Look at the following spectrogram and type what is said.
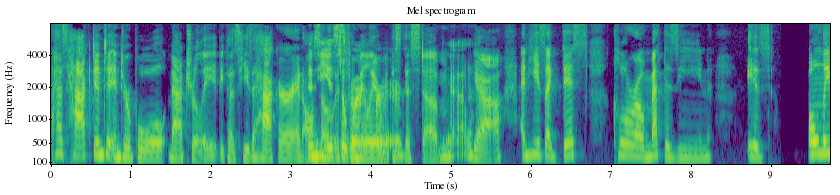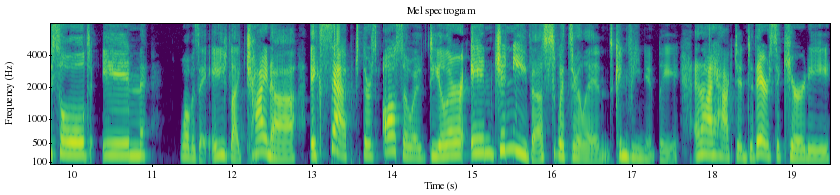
has hacked into Interpol naturally because he's a hacker and And also used is familiar with the system. Yeah. Yeah. And he's like this chloromethazine is only sold in what was it, like China, except there's also a dealer in Geneva, Switzerland, conveniently. And I hacked into their security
